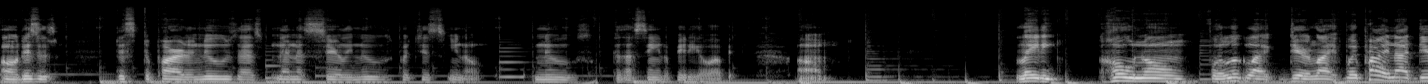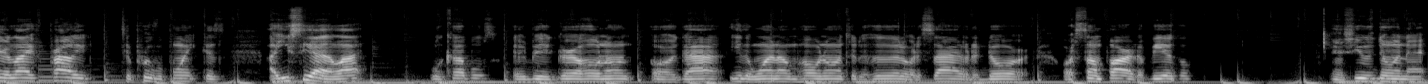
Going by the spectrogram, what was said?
oh this is this the part of the news that's not necessarily news, but just you know, news because I seen a video of it. Um, lady holding on for look like dear life, but probably not dear life. Probably to prove a point because uh, you see that a lot with couples. It would be a girl holding on or a guy, either one of them holding on to the hood or the side or the door or some part of the vehicle. And she was doing that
